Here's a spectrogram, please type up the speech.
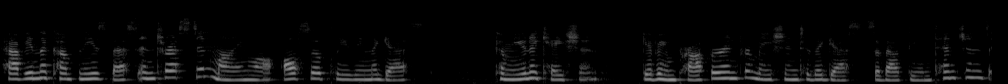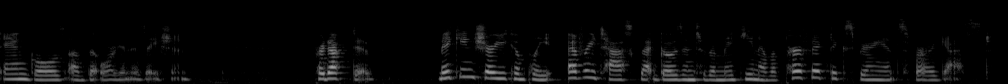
having the company's best interest in mind while also pleasing the guest. Communication, giving proper information to the guests about the intentions and goals of the organization. Productive, making sure you complete every task that goes into the making of a perfect experience for a guest.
